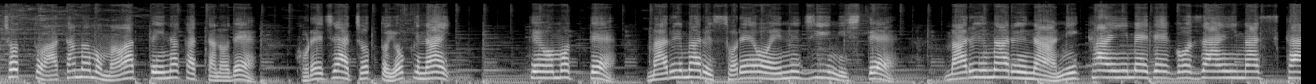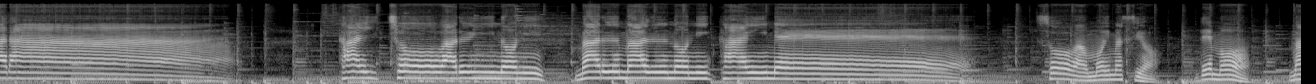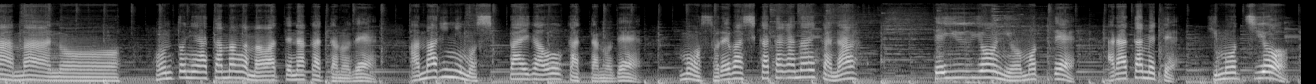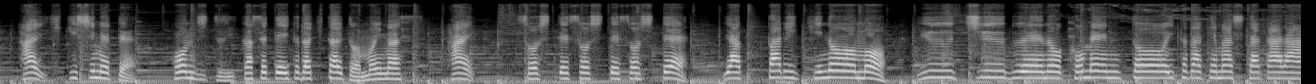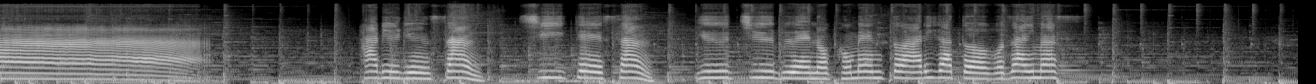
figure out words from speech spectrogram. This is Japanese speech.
ちょっと頭も回っていなかったのでこれじゃあちょっと良くない。って思ってまるまるそれを NG にしてまるまるな2回目でございますから。体調悪いのにまるまるの2回目。そうは思いますよ。でもまあまああのー本当に頭が回ってなかったのであまりにも失敗が多かったのでもうそれは仕方がないかな。っていうように思って改めて気持ちをはい引き締めて本日行かせていただきたいと思います。はい。そしてそしてそしてやっぱり昨日も YouTube へのコメントをいただけましたから。ハリリュンさん CK さん YouTube へのコメントありがとうございます。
